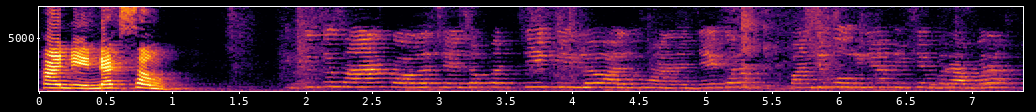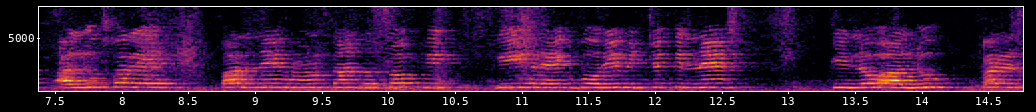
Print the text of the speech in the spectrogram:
ਹਾਂਜੀ ਨੈਕਸਟ ਸਮ ਇੱਕ ਕਿਸਾਨ ਕੋਲ 625 ਕਿਲੋ ਆਲੂ ਹਨ ਜੇਕਰ ਪੰਜ ਬੋਰੀਆਂ ਵਿੱਚ ਬਰਾਬਰ ਆਲੂ ਭਰੇ ਭਰਨੇ ਹੋਣ ਤਾਂ ਦੱਸੋ ਕਿ ਕੀ ਹਰੇਕ ਬੋਰੀ ਵਿੱਚ ਕਿੰਨੇ ਕਿਲੋ ਆਲੂ ਭਰ-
